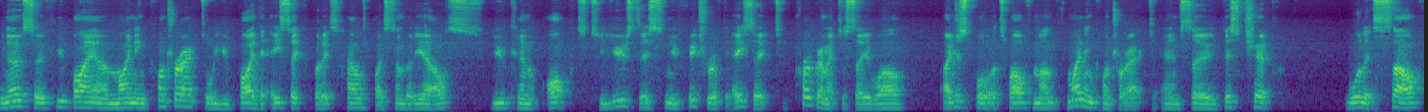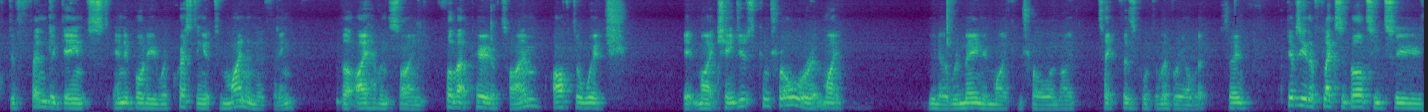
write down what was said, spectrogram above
You know, so if you buy a mining contract or you buy the ASIC but it's housed by somebody else, you can opt to use this new feature of the ASIC to program it to say, well, I just bought a 12 month mining contract, and so this chip will itself defend against anybody requesting it to mine anything that I haven't signed for that period of time, after which it might change its control or it might you know, remain in my control and I take physical delivery of it. So it gives you the flexibility to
